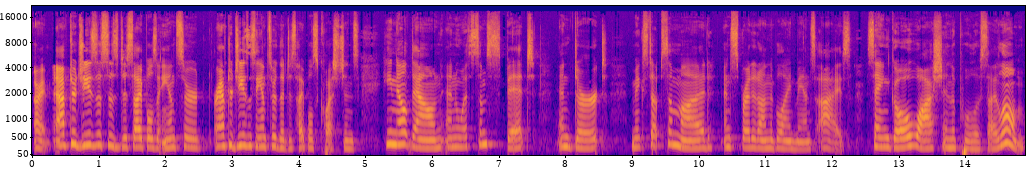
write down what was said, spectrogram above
All right, after Jesus' disciples answered, or after Jesus answered the disciples' questions, he knelt down and with some spit and dirt mixed up some mud and spread it on the blind man's eyes, saying, Go wash in the pool of Siloam.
